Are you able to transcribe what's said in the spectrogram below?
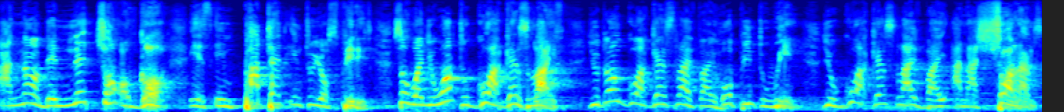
And now the nature of God is imparted into your spirit. So when you want to go against life, you don't go against life by hoping to win. You go against life by an assurance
